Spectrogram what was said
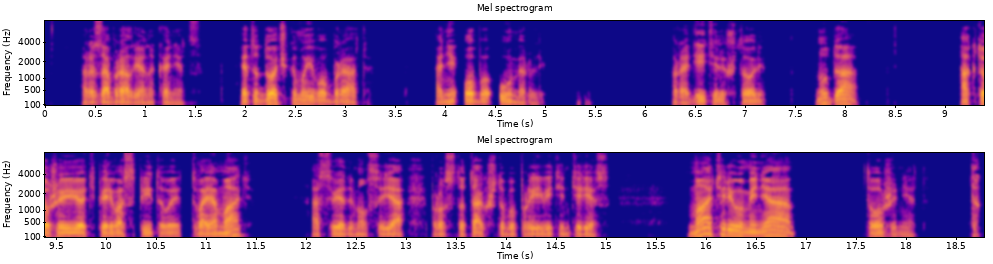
— разобрал я наконец. Это дочка моего брата. Они оба умерли. Родители, что ли? Ну да. А кто же ее теперь воспитывает? Твоя мать? — осведомился я просто так, чтобы проявить интерес. Матери у меня тоже нет. Так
